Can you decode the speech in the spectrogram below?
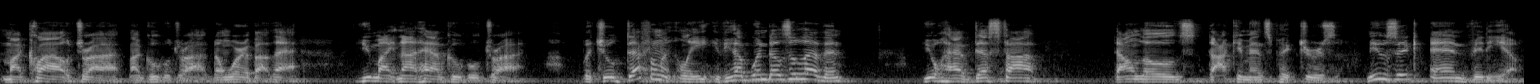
my cloud drive, my Google Drive. Don't worry about that. You might not have Google Drive, but you'll definitely, if you have Windows 11, you'll have desktop, downloads, documents, pictures, music, and video.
